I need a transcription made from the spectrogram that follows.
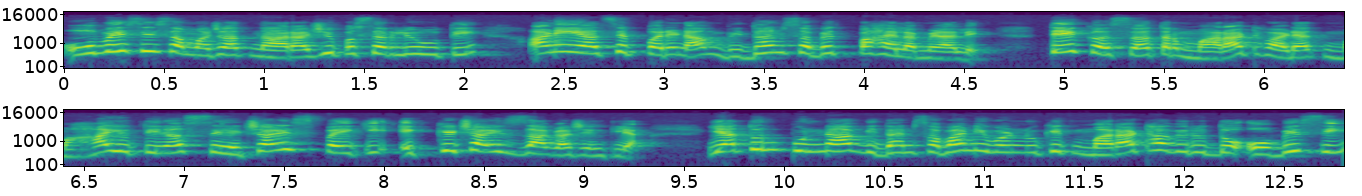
ओबीसी समाजात नाराजी पसरली होती आणि याचे परिणाम विधानसभेत पाहायला मिळाले. ते कसं तर मराठवाड्यात महायुतीनं सेहेचाळीस पैकी एक्केचाळीस जागा जिंकल्या. यातून पुन्हा विधानसभा निवडणुकीत मराठा विरुद्ध ओबीसी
